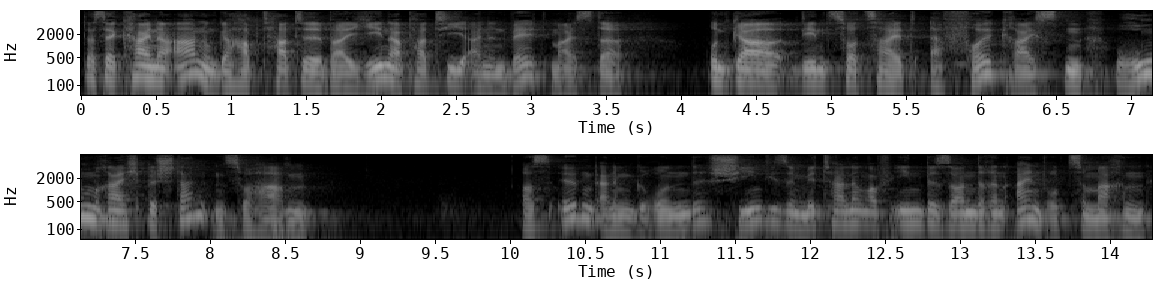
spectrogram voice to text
dass er keine Ahnung gehabt hatte, bei jener Partie einen Weltmeister und gar den zurzeit erfolgreichsten ruhmreich bestanden zu haben. Aus irgendeinem Grunde schien diese Mitteilung auf ihn besonderen Eindruck zu machen,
